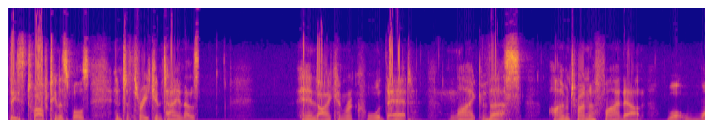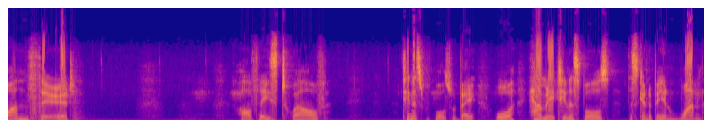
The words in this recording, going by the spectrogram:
these 12 tennis balls, into three containers? And I can record that like this. I'm trying to find out what one third of these 12 tennis balls would be, or how many tennis balls there's going to be in one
